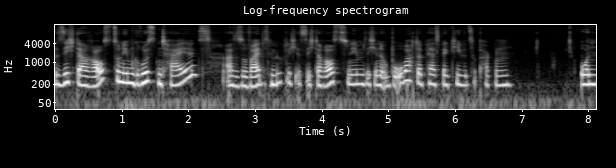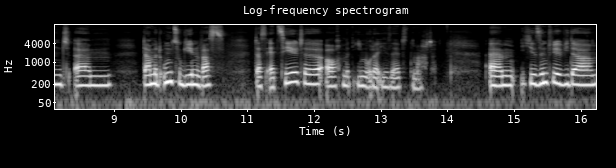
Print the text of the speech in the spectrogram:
sich da rauszunehmen, größtenteils, also soweit es möglich ist, sich da rauszunehmen, sich in eine Beobachterperspektive zu packen und ähm, damit umzugehen, was das Erzählte auch mit ihm oder ihr selbst macht. Ähm, hier sind wir wieder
